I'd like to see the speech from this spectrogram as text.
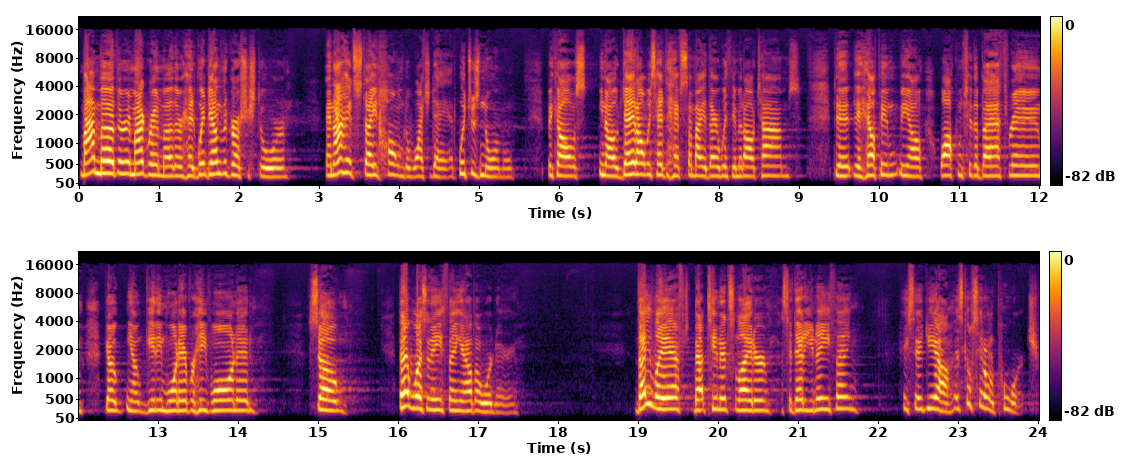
my mother and my grandmother had went down to the grocery store and i had stayed home to watch dad which was normal because you know dad always had to have somebody there with him at all times to, to help him you know walk him to the bathroom go you know get him whatever he wanted. So that wasn't anything out of the ordinary. They left about 10 minutes later. I said daddy you need anything? He said yeah let's go sit on the porch.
